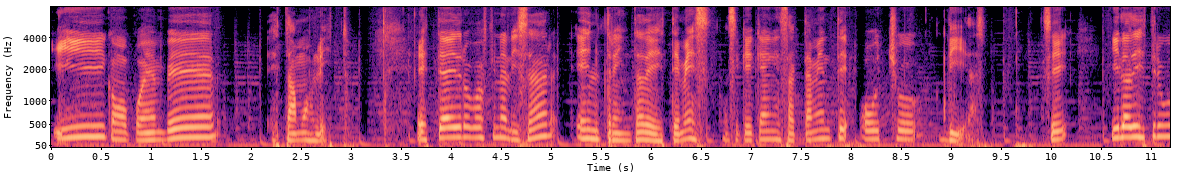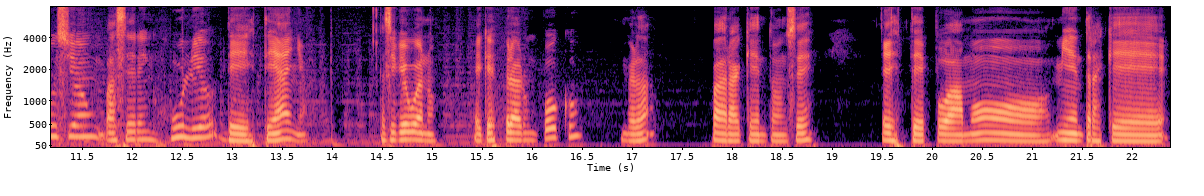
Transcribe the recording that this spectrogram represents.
Y como pueden ver estamos listos este airdrop va a finalizar el 30 de este mes, así que quedan exactamente 8 días. ¿sí? Y la distribución va a ser en julio de este año. Así que bueno, hay que esperar un poco, ¿verdad? Para que entonces este, podamos, mientras que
